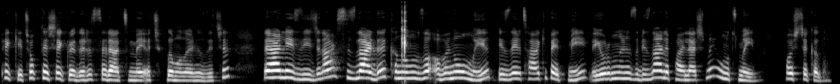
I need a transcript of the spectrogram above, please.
Peki çok teşekkür ederiz Selahattin Bey açıklamalarınız için. Değerli izleyiciler sizler de kanalımıza abone olmayı, bizleri takip etmeyi ve yorumlarınızı bizlerle paylaşmayı unutmayın. Hoşçakalın.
